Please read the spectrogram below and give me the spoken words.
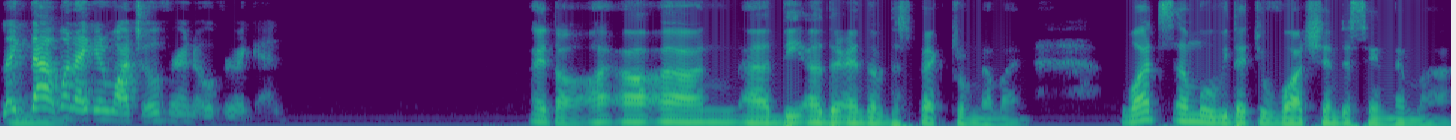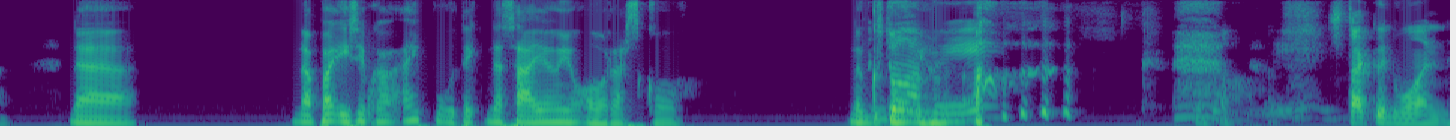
Like that Mm. one, I can watch over and over again. Ito, uh, uh, on uh, the other end of the spectrum naman, what's a movie that you've watched in the cinema na napaisip ka, ay putik, nasayang yung oras ko. Na gusto ko yun. Start with one.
